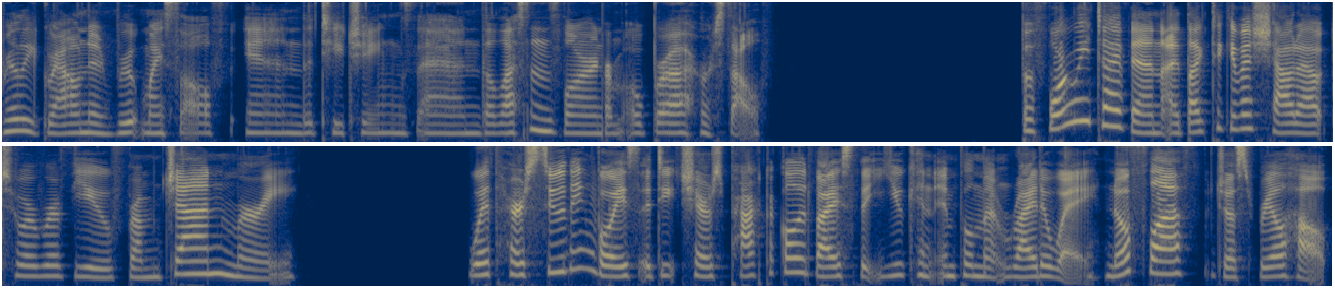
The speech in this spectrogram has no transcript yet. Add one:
really ground and root myself in the teachings and the lessons learned from Oprah herself. Before we dive in, I'd like to give a shout out to a review from Jen Murray. With her soothing voice, Adit shares practical advice that you can implement right away. No fluff, just real help.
